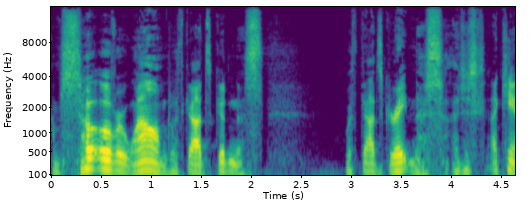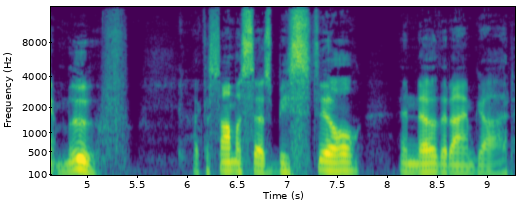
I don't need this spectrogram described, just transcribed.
I'm so overwhelmed with God's goodness with God's greatness. I just I can't move. Like the psalmist says, be still and know that I am God.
